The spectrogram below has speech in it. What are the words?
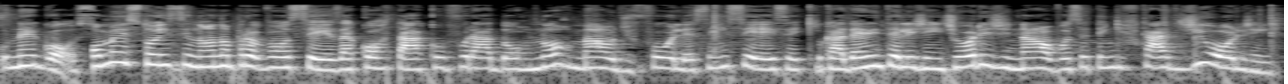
o negócio. Como eu estou ensinando pra vocês a cortar com furador normal de folha, sem ser esse aqui, o caderno inteligente original, você tem que ficar de olho, gente.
